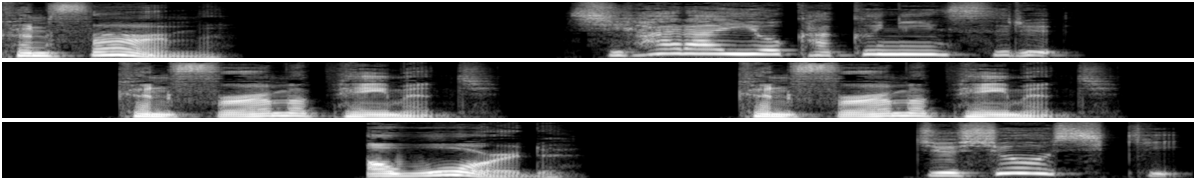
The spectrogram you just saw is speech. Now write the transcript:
Confirm. 支払いを確認する、 Confirm a payment. Confirm a payment. Award. 授賞式、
